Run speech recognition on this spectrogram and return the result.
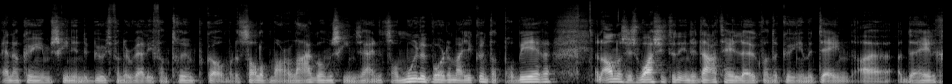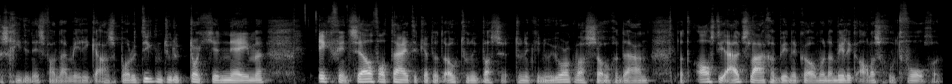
En dan kun je misschien in de buurt van de rally van Trump komen. Dat zal op Mar-a-Lago misschien zijn. Het zal moeilijk worden, maar je kunt dat proberen. En anders is Washington inderdaad heel leuk, want dan kun je meteen de hele geschiedenis van de Amerikaanse politiek natuurlijk tot je nemen. Ik vind zelf altijd, ik heb dat ook toen ik, was, toen ik in New York was zo gedaan, dat als die uitslagen binnenkomen, dan wil ik alles goed volgen.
